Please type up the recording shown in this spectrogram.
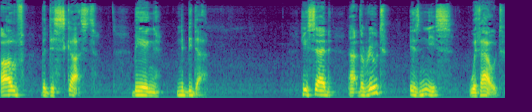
of the disgust being nibida. He said uh, the root is nis, without,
